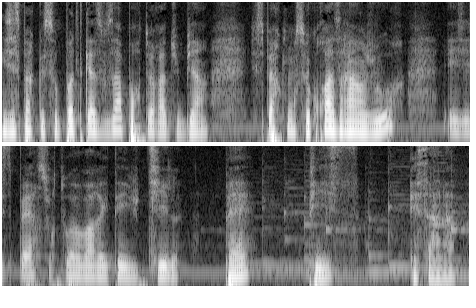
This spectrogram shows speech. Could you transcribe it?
J'espère que ce podcast vous apportera du bien. J'espère qu'on se croisera un jour. Et j'espère surtout avoir été utile. Paix, peace et salam.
